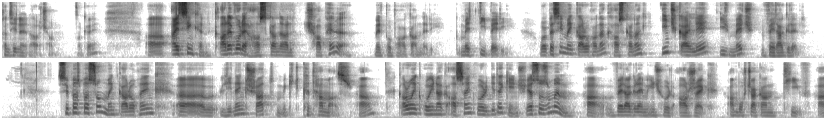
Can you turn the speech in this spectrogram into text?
խնդիրներ առաջանում okay այսինքն կարևոր է հասկանալ չափերը մեր փոփոխականների մեր տիպերի որովհետեւ մենք կարողանանք հասկանանք ինչ կարելի է իր մեջ վերագրել C++-ում մենք կարող ենք լինենք շատ մի քիչ քթամազ, հա։ Կարող ենք օրինակ ասենք, որ գիտեք ինչ, ես ուզում եմ, հա, վերագրեմ ինչ որ արժեք, ամբողջական թիվ, հա,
